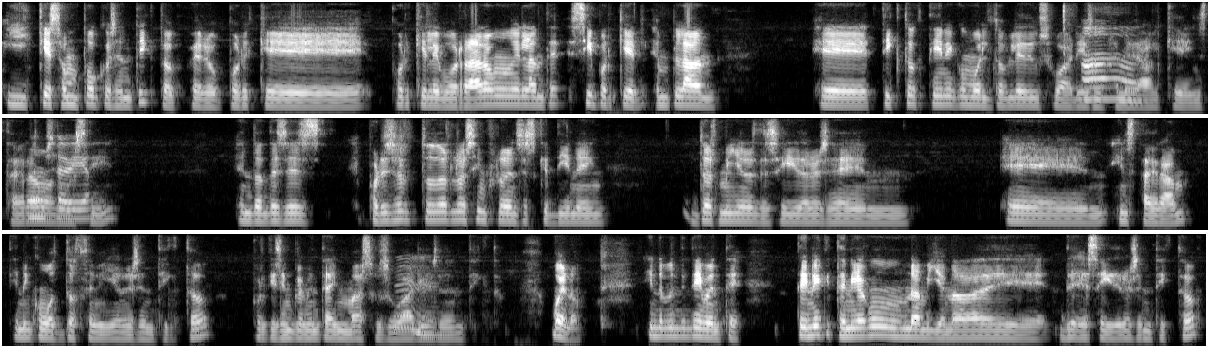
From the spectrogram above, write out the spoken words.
Y que son pocos en TikTok, pero porque porque le borraron el ante sí, porque en plan, eh, TikTok tiene como el doble de usuarios en Ah, general que Instagram no o algo así. Entonces es. Por eso todos los influencers que tienen 2 millones de seguidores en, en Instagram tienen como 12 millones en TikTok, porque simplemente hay más usuarios Mm. en TikTok. Bueno, independientemente, tenía, tenía como una millonada de, de seguidores en TikTok,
